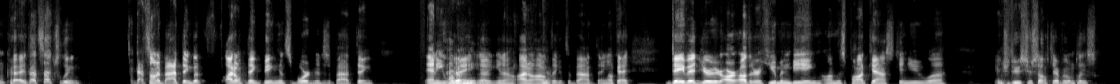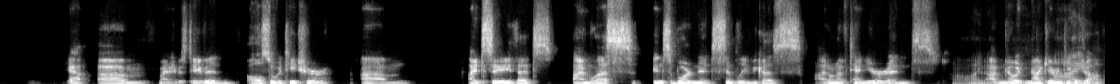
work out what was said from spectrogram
Okay, that's actually that's not a bad thing, but I don't think being insubordinate is a bad thing. Anyway, uh, you know, I don't I don't No. think it's a bad thing. Okay, David, you're our other human being on this podcast. Can you uh, introduce yourself to everyone, please? Yeah. Um, my name is David, also a teacher. Um, I'd say that I'm less insubordinate simply because I don't have tenure and Oh, I i'm no, not guaranteed a I- job.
